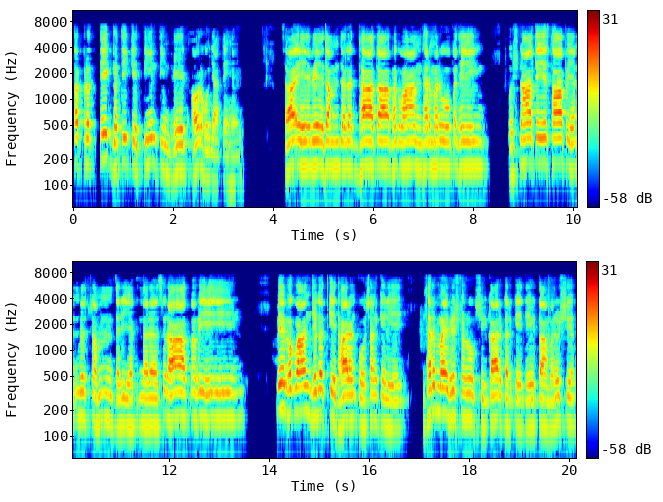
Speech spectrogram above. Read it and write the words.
तब प्रत्येक गति के तीन तीन भेद और हो जाते हैं। स एवेदम जगद्धाता भगवान धर्म रूपधे उष्णाते स्थापयन विश्व सुरात्म भी वे भगवान जगत के धारण पोषण के लिए धर्ममय विष्णु रूप स्वीकार करके देवता, मनुष्य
